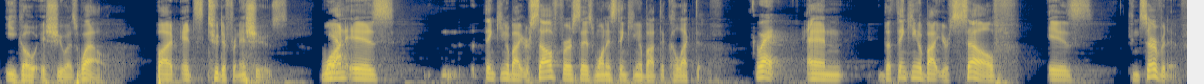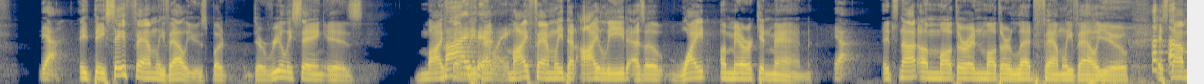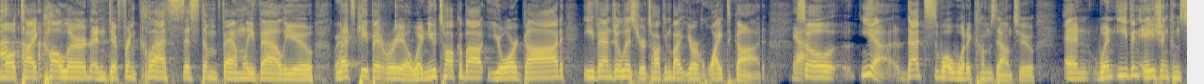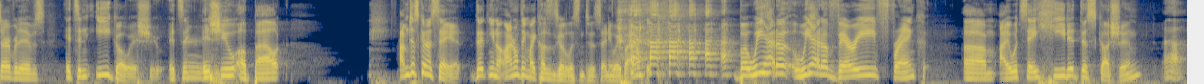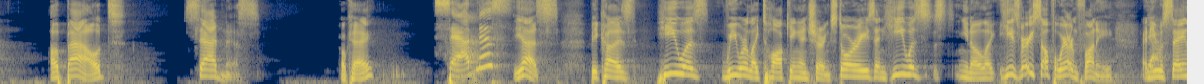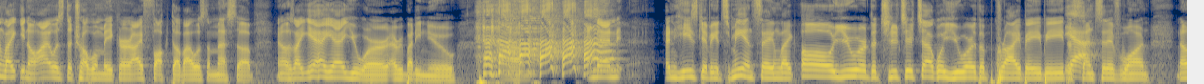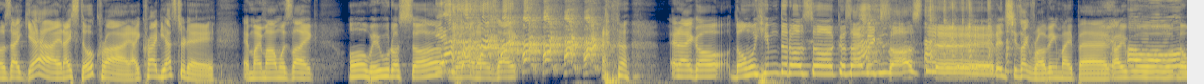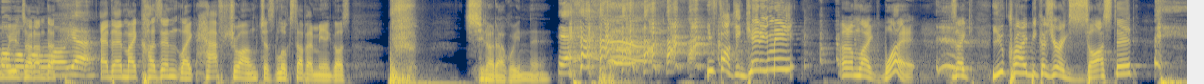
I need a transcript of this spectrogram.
ego issue as well. but it's two different issues. One Yeah. is thinking about yourself versus one is thinking about the collective. Right. And the thinking about yourself is conservative. Yeah. It- they say family values, but they're really saying is my, My family, family. that my family that I lead as a white American man. Yeah. It's not a mother and mother led family value. It's not multicolored and different class system family value. Let's keep it real. When you talk about your God, evangelist, you're talking about your white God. Yeah. So, yeah, that's what, what it comes down to. And when even Asian conservatives, it's an ego issue. It's an mm. issue about I'm just gonna say it. That you know, I don't think my cousin's gonna listen to this anyway. But I don't think, but we had a we had a very frank, um, I would say heated discussion Uh-huh. about sadness. Okay. Sadness? Yes, because he was. We were like talking and sharing stories, and he was, you know, like he's very self aware and funny. And he Yeah. was saying like, you know, I was the troublemaker. I fucked up. I was the messed up. And I was like, yeah, yeah, you were. Everybody knew. Um, and then. And he's giving it to me and saying like, "Oh, you were the chilchilchago, you were the crybaby, the Yeah. sensitive one." And I was like, "Yeah," and I still cry. I cried yesterday, and my mom was like, "Oh, 왜 울었어?" Yeah. You know, and I was like, and I go, 너무 힘들었어, because I'm exhausted. and she's like rubbing my back. 아이고, 어머, 너무 일 어머, 잘한다. 어머, yeah. And then my cousin, like half drunk, just looks up at me and goes, "pff, 지랄하고 있네. you fucking kidding me? And I'm like, what? He's like, you cried because you're exhausted?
